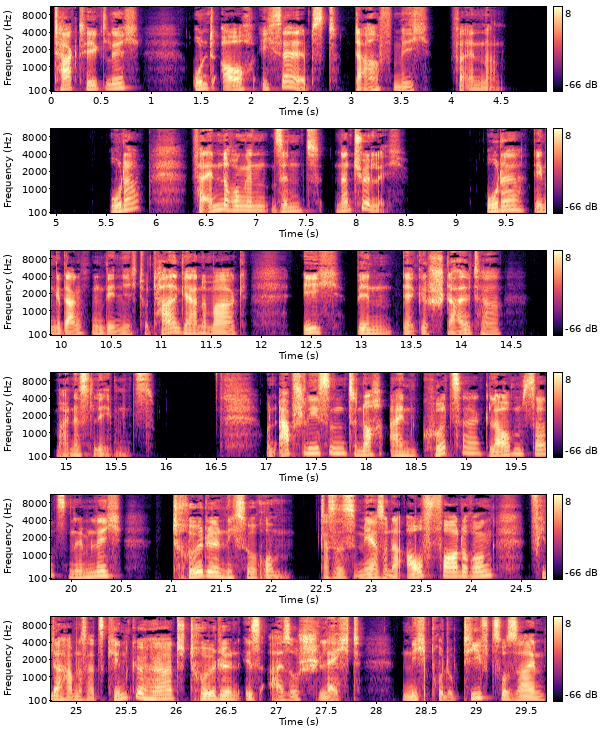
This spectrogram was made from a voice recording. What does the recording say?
tagtäglich und auch ich selbst darf mich verändern. Oder Veränderungen sind natürlich. Oder den Gedanken, den ich total gerne mag, ich bin der Gestalter meines Lebens. Und abschließend noch ein kurzer Glaubenssatz, nämlich trödel nicht so rum. Das ist mehr so eine Aufforderung. Viele haben das als Kind gehört. Trödeln ist also schlecht. Nicht produktiv zu sein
